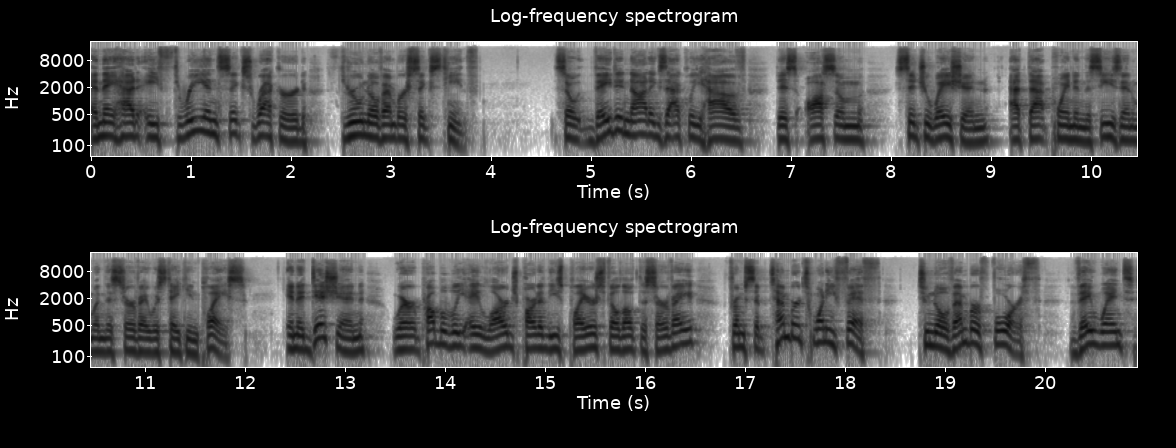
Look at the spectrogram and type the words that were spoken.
and they had a 3 and 6 record through November 16th. So they did not exactly have this awesome situation at that point in the season when this survey was taking place. In addition, where probably a large part of these players filled out the survey, from September 25th to November 4th, they went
